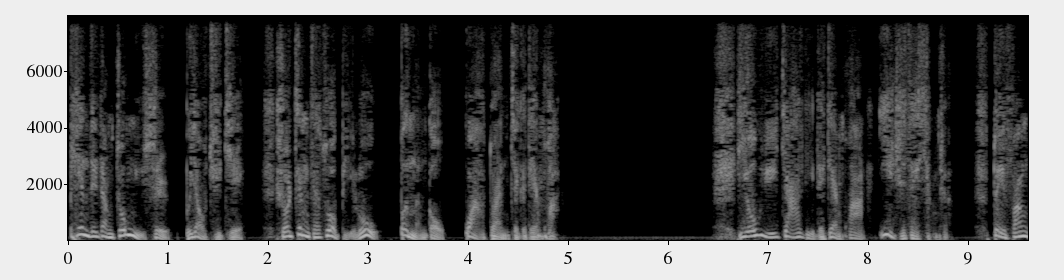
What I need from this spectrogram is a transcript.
骗子让钟女士不要去接，说正在做笔录，不能够挂断这个电话。由于家里的电话一直在响着，对方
